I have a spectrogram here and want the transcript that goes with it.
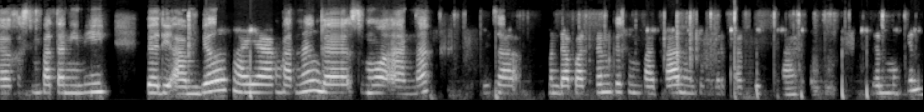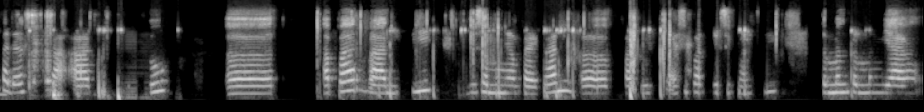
eh, kesempatan ini gak diambil sayang karena nggak semua anak bisa mendapatkan kesempatan untuk berpartisipasi. Dan mungkin pada saat itu uh, apa Ranti bisa menyampaikan uh, partisipasi partisipasi teman-teman yang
